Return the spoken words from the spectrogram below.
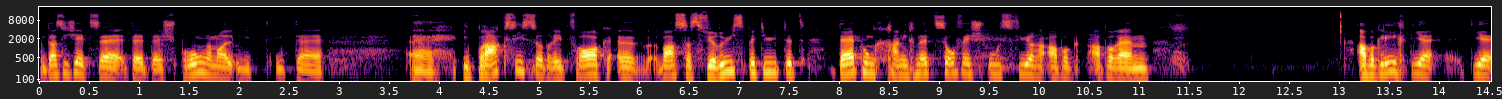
Und das ist jetzt äh, der, der Sprung einmal in, in die äh, in Praxis oder in die Frage, äh, was das für uns bedeutet. Den Punkt kann ich nicht so fest ausführen, aber, aber, ähm, aber gleich die, die,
